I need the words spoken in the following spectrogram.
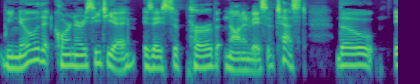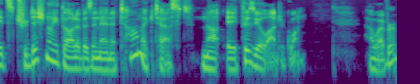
We know that coronary CTA is a superb non invasive test, though it's traditionally thought of as an anatomic test, not a physiologic one. However,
